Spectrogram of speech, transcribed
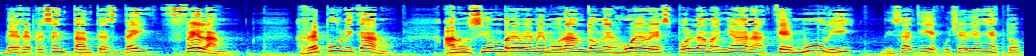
de Representantes, Dave Phelan, republicano, anunció un breve memorándum el jueves por la mañana que Moody, dice aquí, escuche bien esto,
